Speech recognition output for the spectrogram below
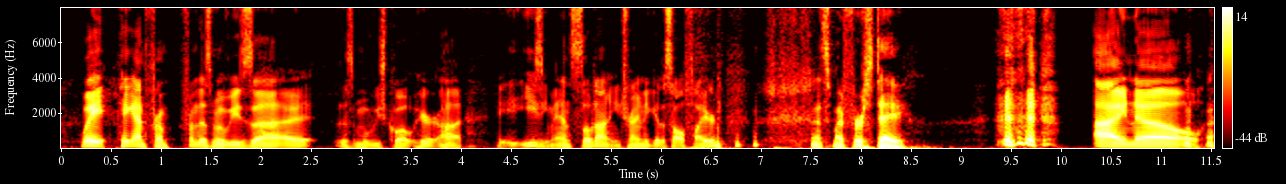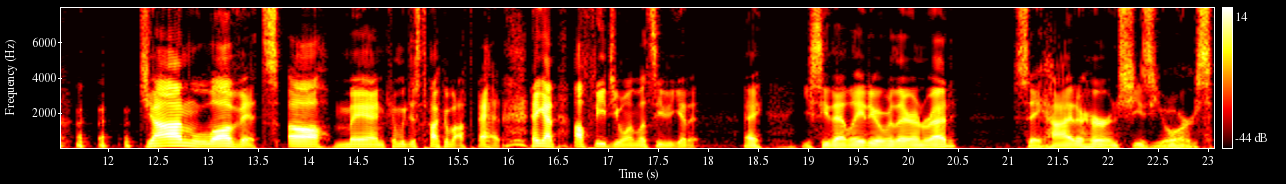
wait, hang on from from this movie's uh this movie's quote here. Uh, hey, easy man, slow down. Are you trying to get us all fired? That's my first day. I know. Jon Lovitz. Oh man, can we just talk about that? Hang on, I'll feed you one. Let's see if you get it. Hey, you see that lady over there in red? Say hi to her and she's yours.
